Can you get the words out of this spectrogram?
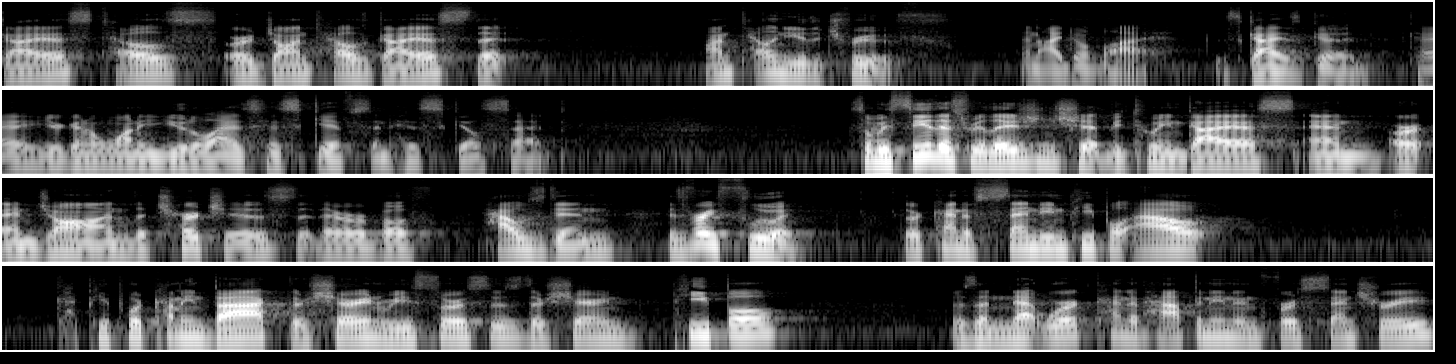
Gaius tells, or John tells Gaius that I'm telling you the truth and I don't lie. This guy is good, okay? You're going to want to utilize his gifts and his skill set. So we see this relationship between Gaius and, or, and John, the churches that they were both housed in, is very fluid. They're kind of sending people out. People are coming back. They're sharing resources. They're sharing people. There's a network kind of happening in first century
